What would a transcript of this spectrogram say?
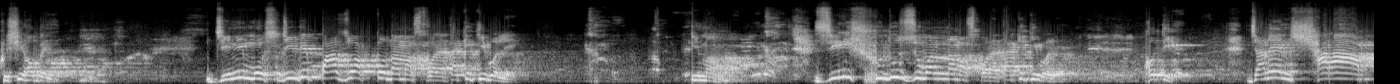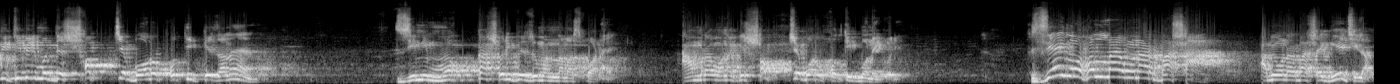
খুশি হবেন। যিনি মসজিদে পাঁচ ওয়াক্ত নামাজ পড়ে, তাকে কি বলে? ইমাম। যিনি শুধু জুমান নামাজ পড়ে, তাকে কি বলে? খতিব। জানেন, সারা পৃথিবীর মধ্যে সবচেয়ে বড় খতিব কে জানেন? যিনি মক্কা শরীফে জুমান নামাজ পড়ায় আমরা ওনাকে সবচেয়ে বড় খতিব মনে করি। যেই মহল্লায় ওনার বাসা, আমি ওনার বাসায় গিয়েছিলাম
